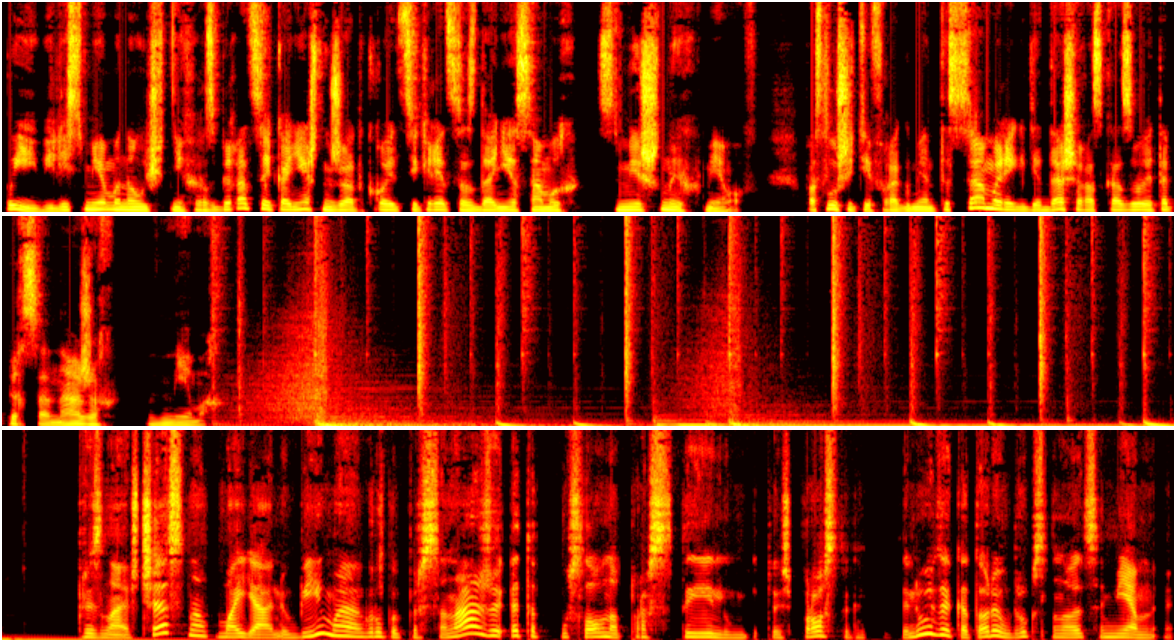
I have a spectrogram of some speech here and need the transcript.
появились мемы, научит в них разбираться и, конечно же, откроет секрет создания самых смешных мемов. Послушайте фрагменты саммари, где Даша рассказывает о персонажах в мемах. Признаюсь честно, моя любимая группа персонажей — это условно простые люди. То есть просто какие-то люди, которые вдруг становятся мемными.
